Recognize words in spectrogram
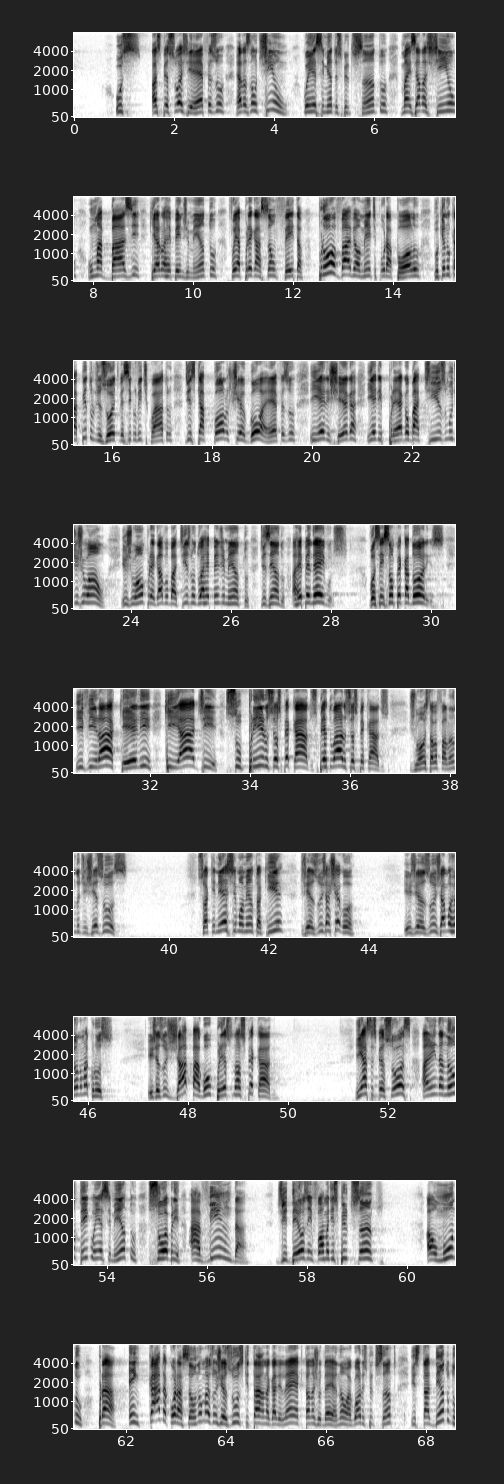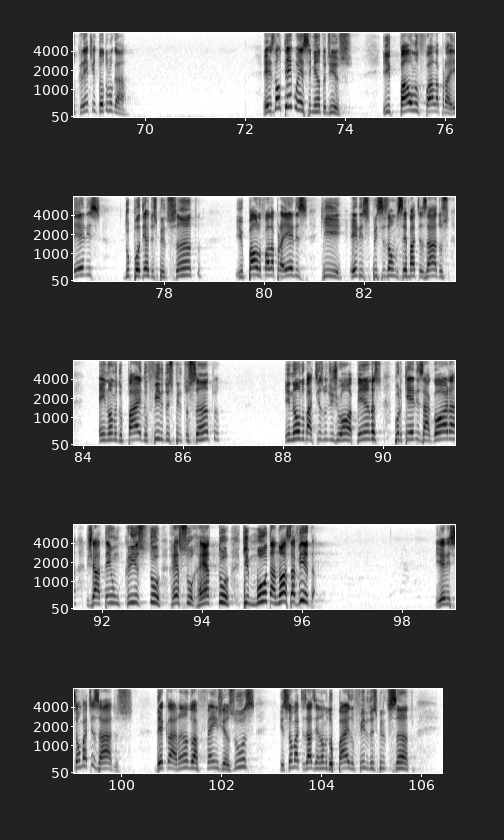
os, as pessoas de Éfeso, elas não tinham conhecimento do Espírito Santo, mas elas tinham uma base que era o arrependimento, foi a pregação feita provavelmente por Apolo, porque no capítulo 18, versículo 24, diz que Apolo chegou a Éfeso e ele chega e ele prega o batismo de João. E João pregava o batismo do arrependimento, dizendo: Arrependei-vos, vocês são pecadores, e virá aquele que há de suprir os seus pecados, perdoar os seus pecados. João estava falando de Jesus. Só que neste momento aqui, Jesus já chegou. E Jesus já morreu numa cruz. E Jesus já pagou o preço do nosso pecado. E essas pessoas ainda não têm conhecimento sobre a vinda de Deus em forma de Espírito Santo ao mundo para em cada coração, não mais um Jesus que está na Galiléia, que está na Judéia, não, agora o Espírito Santo está dentro do crente em todo lugar. Eles não têm conhecimento disso. E Paulo fala para eles do poder do Espírito Santo, e Paulo fala para eles que eles precisam ser batizados em nome do Pai, do Filho e do Espírito Santo, e não no batismo de João apenas, porque eles agora já têm um Cristo ressurreto que muda a nossa vida. E eles são batizados declarando a fé em Jesus e são batizados em nome do Pai, do Filho e do Espírito Santo.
